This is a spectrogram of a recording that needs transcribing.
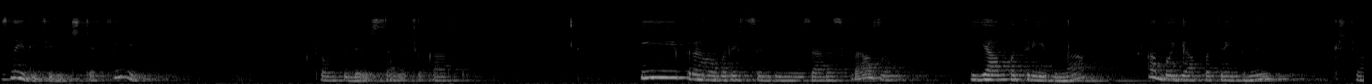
Знайди ці відчуття в тілі, коли ти дивишся на цю карту. І проговори собі зараз фразу Я потрібна або я потрібний, якщо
